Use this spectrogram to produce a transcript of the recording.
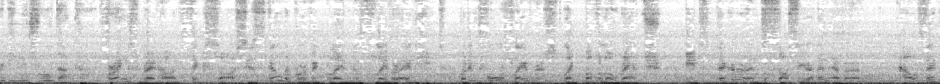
libertymutual.com. Frank's Red Hot Thick Sauce is still the perfect blend of flavor and heat, but in four flavors, like Buffalo Ranch. It's thicker and saucier than ever. How thick?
